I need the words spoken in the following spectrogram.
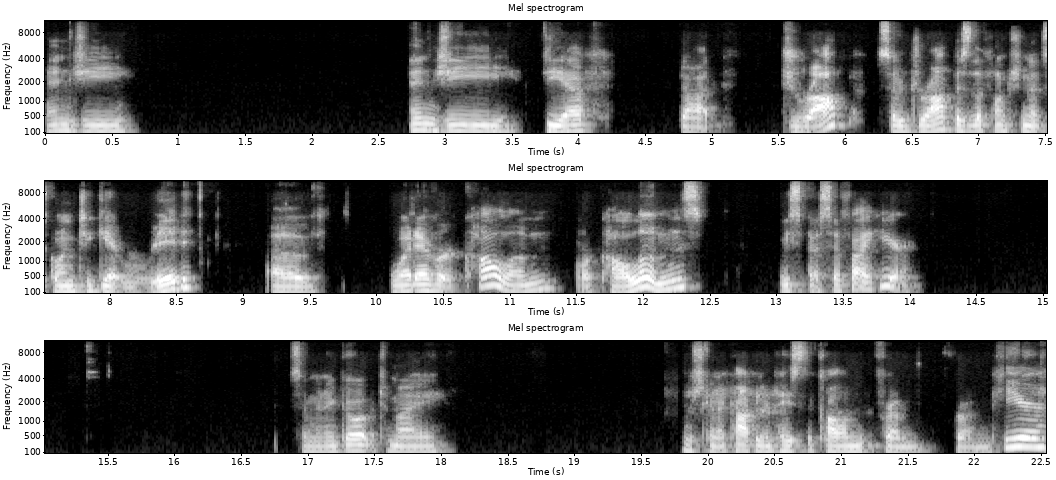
ng ngdf dot drop. So drop is the function that's going to get rid of whatever column or columns we specify here. So I'm going to go up to my, I'm just going to copy and paste the column from, from here.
